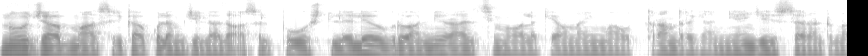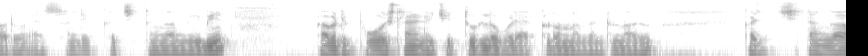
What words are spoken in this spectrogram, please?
నో జాబ్ మా శ్రీకాకుళం జిల్లాలో. అసలు పోస్టులే లేవు బ్రో. అన్ని రాయలసీమ వాళ్ళకే ఉన్నాయి. మా ఉత్తరాంధ్రకి అన్యాయం చేస్తారంటున్నారు. ఎస్ అండి. ఖచ్చితంగా మేబీ కాబట్టి పోస్టులు అనేవి చిత్తూరులో కూడా ఎక్కడ ఉన్నవి అంటున్నారు. ఖచ్చితంగా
